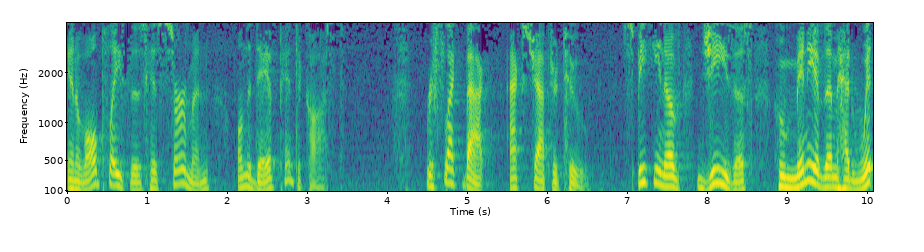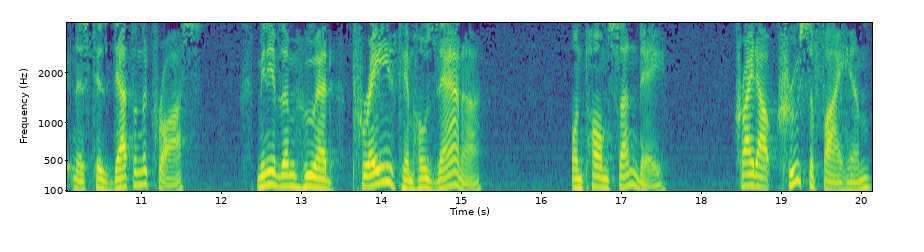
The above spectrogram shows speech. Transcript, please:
in, of all places, his sermon on the day of Pentecost. Reflect back, Acts chapter 2. Speaking of Jesus, who many of them had witnessed his death on the cross, many of them who had praised him, Hosanna, on Palm Sunday, cried out, Crucify him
